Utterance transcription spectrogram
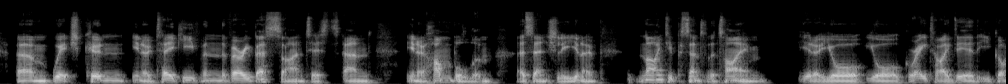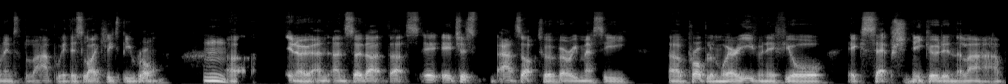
um, which can you know take even the very best scientists and you know humble them essentially you know 90% of the time you know your your great idea that you've gone into the lab with is likely to be wrong mm. uh, you know, and and so that that's it, it just adds up to a very messy uh, problem where even if you're exceptionally good in the lab,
